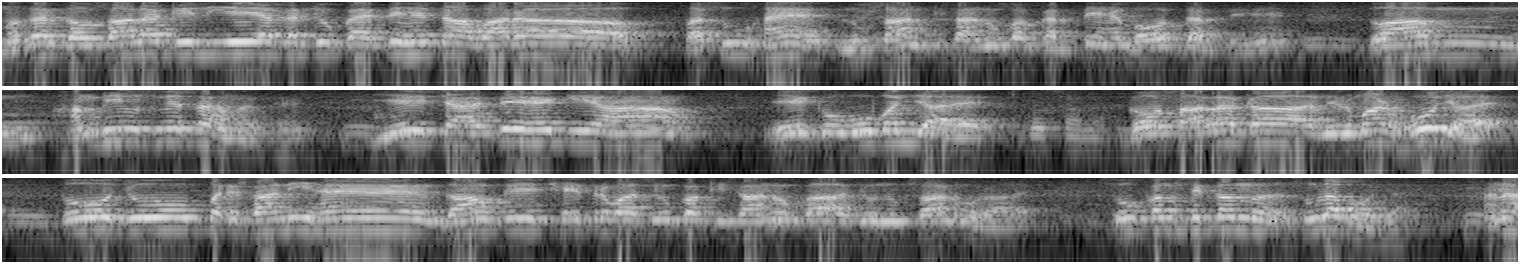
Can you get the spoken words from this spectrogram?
मगर गौशाला के लिए अगर जो कहते हैं तो हमारा पशु हैं नुकसान किसानों का करते हैं बहुत करते हैं। तो हम हम भी उसमें सहमत हैं। ये चाहते हैं कि यहाँ एक वो बन जाए गौशाला। का निर्माण हो जाए तो जो परेशानी है गाँव के क्षेत्रवासियों का किसानों का जो नुकसान हो रहा है तो कम से कम सुलभ हो जाए है ना?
